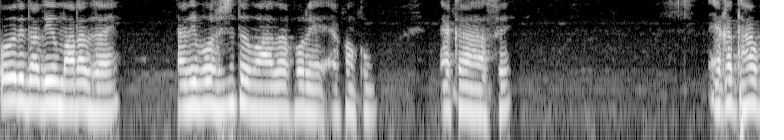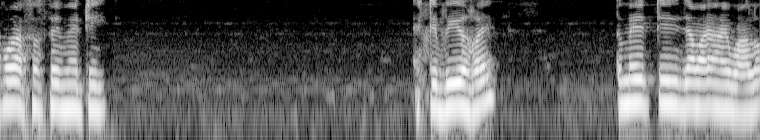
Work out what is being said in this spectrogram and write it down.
পরে দাদিও মারা যায়। দাদি বসেছে তো, মারা যাওয়ার পরে এখন খুব একা আছে। একা থাকার পর আস্তে আস্তে মেয়েটি একটি বিয়ে হয়। তো মেয়েটির জামাই অনেক ভালো।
